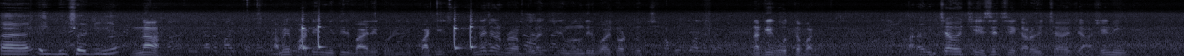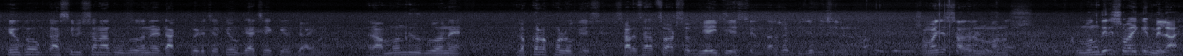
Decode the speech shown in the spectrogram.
আহ, এই বিষয়টি নিয়ে না আমি পার্টির নীতির বাইরে করিনি পার্টি শুনেছেন আপনারা বলেছে যে মন্দির বয়কট করছি না কে করতে পারে কারো ইচ্ছা হয়েছে এসেছে কারো ইচ্ছা হয়েছে আসেনি কেউ কেউ কাশী বিশ্বনাথ উদ্বোধনে ডাক পেড়েছে কেউ গেছে কেউ যায়নি রাম মন্দির উদ্বোধনে লক্ষ লক্ষ লোক এসেছে, সাড়ে সাতশো, আটশো ভিআইপি এসেছেন, তারা সব বিজেপি ছিলেন। সমাজের সাধারণ মানুষ। মন্দিরই সবাইকে মেলায়,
